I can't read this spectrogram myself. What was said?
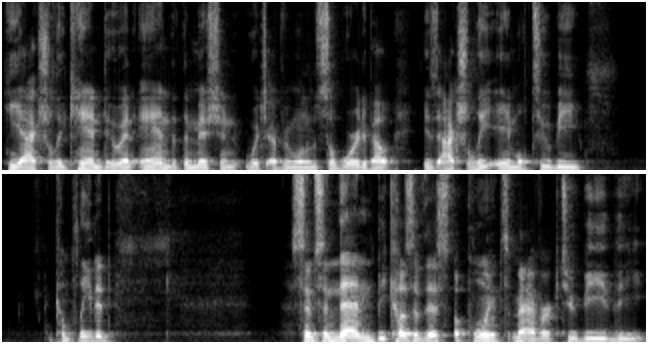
he actually can do it and that the mission, which everyone was so worried about, is actually able to be completed. Simpson then, because of this, appoints Maverick to be the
